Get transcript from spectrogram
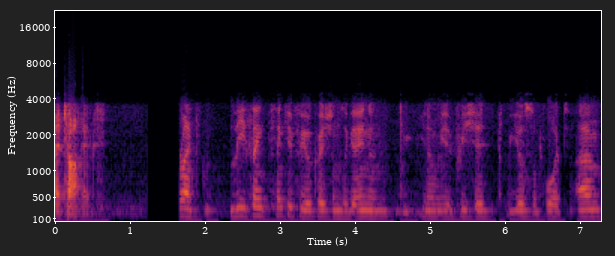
uh, topics. Right. Lee, thank you for your questions again, and you know we appreciate your support. Um,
